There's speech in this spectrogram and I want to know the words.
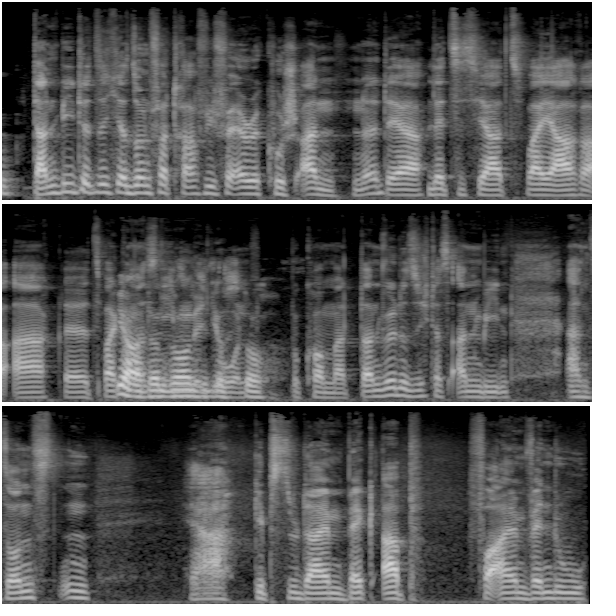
Dann bietet sich ja so ein Vertrag wie für Eric Kusch an, ne, der letztes Jahr zwei Jahre äh, 2,7 ja, Millionen bekommen hat. Dann würde sich das anbieten. Ansonsten, ja, gibst du deinem Backup, vor allem wenn du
